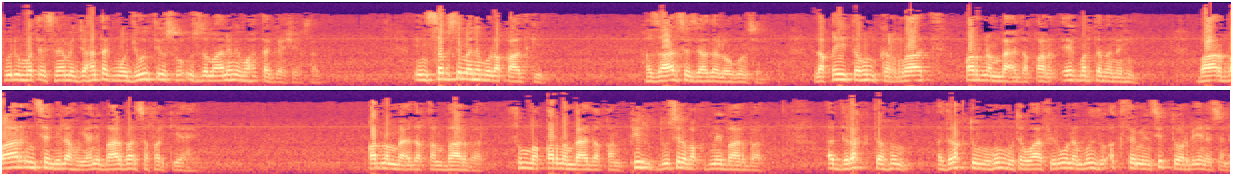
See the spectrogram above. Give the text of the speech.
پوری امت اسلام میں جہاں تک موجود تھی، اس زمانے میں وہاں تک گئے شیخ صاحب۔ ان سب سے میں نے ملاقات کی، ہزار سے زیادہ لوگوں سے۔ لقیتہم کرات قرن بعد قرن، ایک مرتبہ نہیں، بار بار ان سے ملا ہوں یعنی بار بار سفر کیا ہے۔ قرن بعد قرن، بار بار۔ ثم قرن بعد قرن، پھر دوسرے وقت میں بار بار۔ ادرکتہم، ادرکتمہم متوافرون منذ اکثر من ست اور سنہ۔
